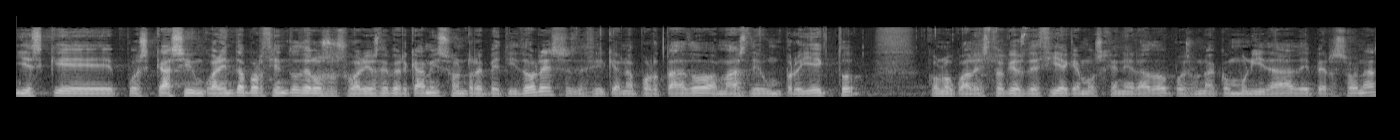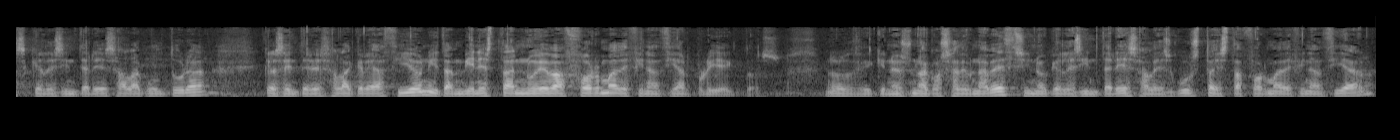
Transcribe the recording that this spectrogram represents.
y es que pues casi un 40% de los usuarios de Berkami son repetidores, es decir, que han aportado a más de un proyecto, con lo cual esto que os decía que hemos generado pues una comunidad de personas que les interesa la cultura, que les interesa la creación y también esta nueva forma de financiar proyectos. ¿no? Es decir, que no es una cosa de una vez, sino que les interesa, les gusta esta forma de financiar.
